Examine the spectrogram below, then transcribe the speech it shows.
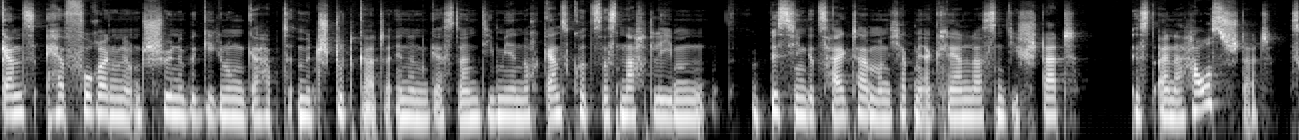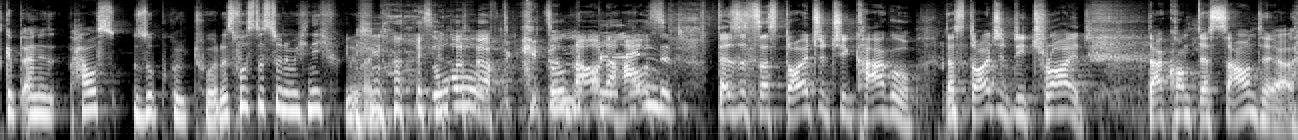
ganz hervorragende und schöne Begegnungen gehabt mit StuttgarterInnen gestern, die mir noch ganz kurz das Nachtleben ein bisschen gezeigt haben. Und ich habe mir erklären lassen, die Stadt ist eine Hausstadt. Es gibt eine Haussubkultur. Das wusstest du nämlich nicht, Friedrich. So, so genau eine Haus. Das ist das deutsche Chicago, das deutsche Detroit. Da kommt der Sound her.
